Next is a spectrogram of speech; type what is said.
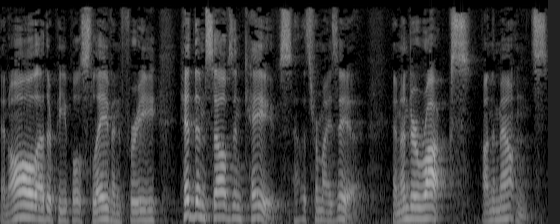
and all other people, slave and free, hid themselves in caves. That's from Isaiah. And under rocks on the mountains.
